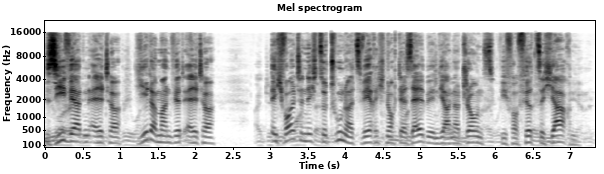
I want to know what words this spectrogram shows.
Sie werden älter, jedermann wird älter. Ich wollte nicht so tun, als wäre ich noch derselbe Indiana Jones wie vor 40 Jahren.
